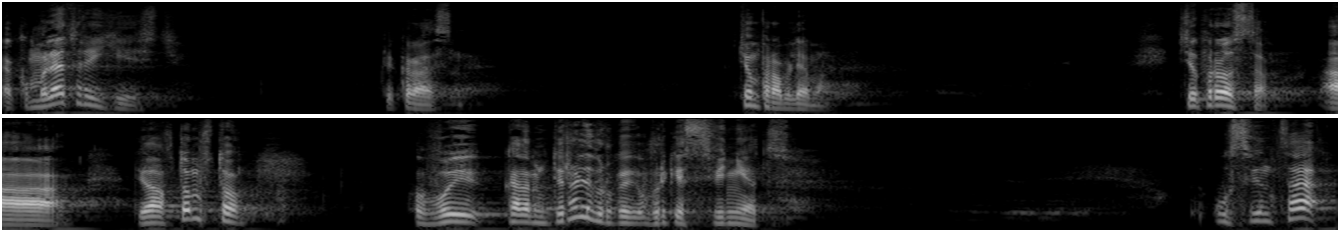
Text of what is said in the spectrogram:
Аккумуляторы есть. Прекрасно. В чем проблема? Все просто. А, дело в том, что вы когда-нибудь держали в руке, в руке свинец? У свинца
